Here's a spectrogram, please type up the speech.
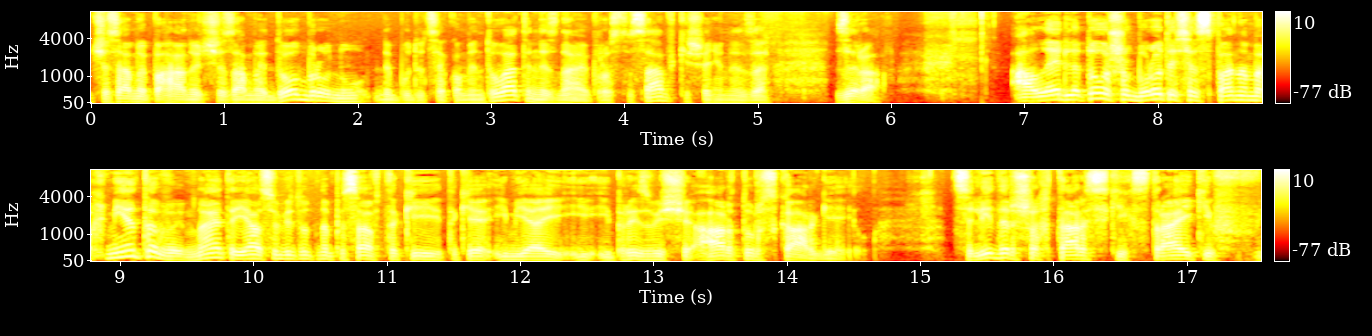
часами погану, часами добру. Ну, не буду це коментувати, не знаю, просто сам в кишеню не зазирав. Але для того, щоб боротися з паном Ахметовим, знаєте, я собі тут написав такий, таке ім'я і, і прізвище Артур Скаргілл. Це лідер шахтарських страйків в,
